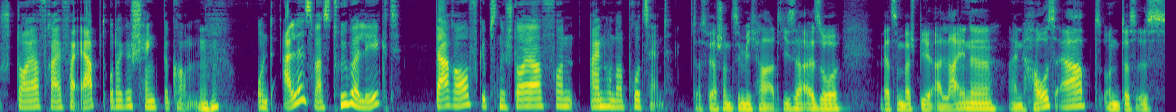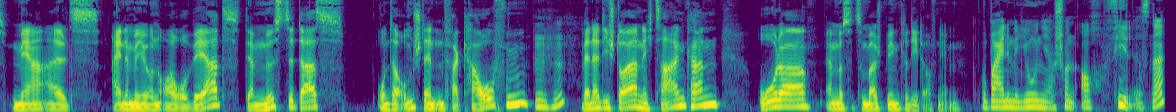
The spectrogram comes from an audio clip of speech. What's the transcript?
steuerfrei vererbt oder geschenkt bekommen. Mhm. Und alles, was drüber liegt, darauf gibt es eine Steuer von 100 Prozent. Das wäre schon ziemlich hart. Dieser also, wer zum Beispiel alleine ein Haus erbt und das ist mehr als eine Million Euro wert, der müsste das unter Umständen verkaufen, mhm. wenn er die Steuern nicht zahlen kann. Oder er müsste zum Beispiel einen Kredit aufnehmen. Wobei eine Million ja schon auch viel ist, ne?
